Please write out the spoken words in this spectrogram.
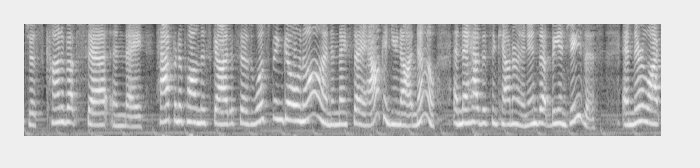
just kind of upset and they happen upon this guy that says, What's been going on? And they say, How could you not know? And they have this encounter and it ends up being Jesus. And they're like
